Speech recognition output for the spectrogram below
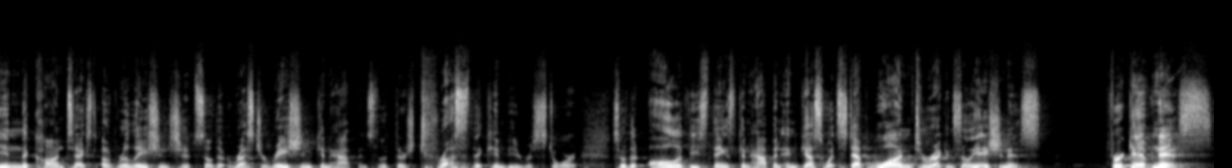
in the context of relationships so that restoration can happen, so that there's trust that can be restored, so that all of these things can happen. And guess what step one to reconciliation is? Forgiveness.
